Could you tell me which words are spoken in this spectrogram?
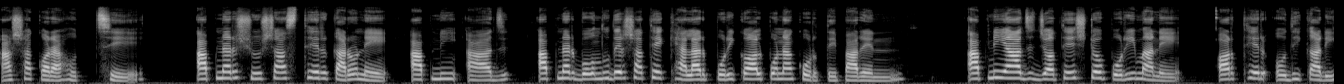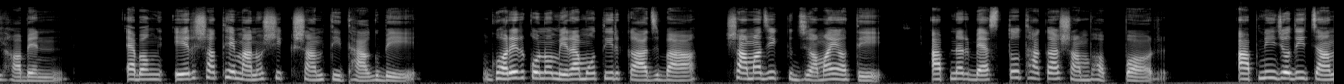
আশা করা হচ্ছে। আপনার সুস্বাস্থ্যের কারণে আপনি আজ আপনার বন্ধুদের সাথে খেলার পরিকল্পনা করতে পারেন। আপনি আজ যথেষ্ট পরিমাণে অর্থের অধিকারী হবেন এবং এর সাথে মানসিক শান্তি থাকবে। ঘরের কোনো মেরামতির কাজ বা সামাজিক জমায়েতে আপনার ব্যস্ত থাকা সম্ভবপর। আপনি যদি চান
